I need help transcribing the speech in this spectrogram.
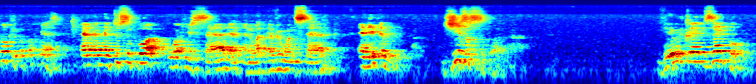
Okay, oh, yes. And, and, and to support what you said and, and what everyone said, and even Jesus supported that. Very clear example.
